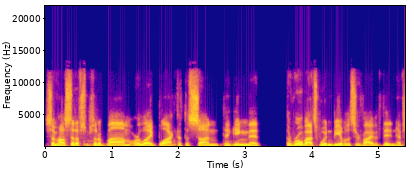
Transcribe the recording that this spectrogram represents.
somehow set up some sort of bomb or like blocked out the sun, thinking that the robots wouldn't be able to survive if they didn't have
